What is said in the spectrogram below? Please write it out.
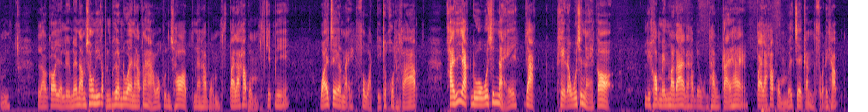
แล้วก็อย่าลืมแนะนำช่องนี้กับเพื่อนๆด้วยนะครับ ถ้าหากว่าคุณชอบนะครับผม ไปแล้วครับผมคลิปนี้ ไว้เจอกันใหม่ สวัสดีทุกคนครับ ใครที่อยากดูอาวุธชิ้นไหน อยากเห็นอาวุธชิ้นไหนก็รีคอมเมนต์มาได้นะครับ เดี๋ยวผมทำไกด์ให้ ไปแล้วครับผม ไว้เจอกัน สวัสดีครับ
